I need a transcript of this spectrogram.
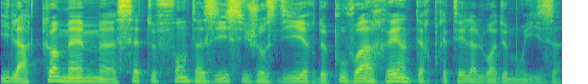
il a quand même cette fantaisie, si j'ose dire, de pouvoir réinterpréter la loi de Moïse.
